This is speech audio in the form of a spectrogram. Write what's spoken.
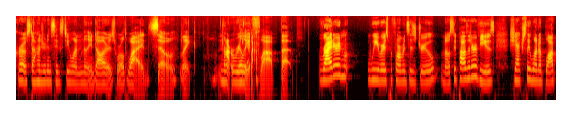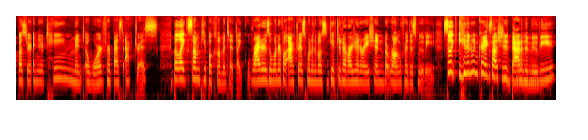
grossed 161 million dollars worldwide. So like not really a flop, but Ryder and Weaver's performances drew mostly positive reviews. She actually won a Blockbuster Entertainment Award for Best Actress. But like some people commented, like Ryder is a wonderful actress, one of the most gifted of our generation, but wrong for this movie. So like even when critics thought she did bad in the mm-hmm. movie,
